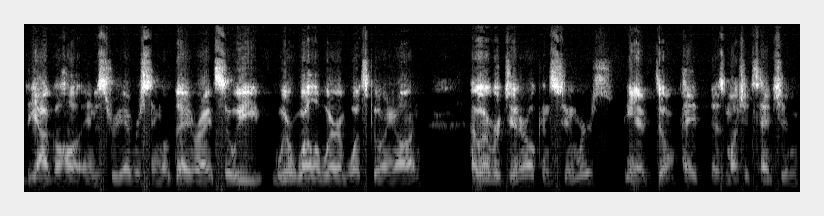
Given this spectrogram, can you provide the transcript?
the alcohol industry every single day, right? So we we're well aware of what's going on. However, general consumers, you know, don't pay as much attention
